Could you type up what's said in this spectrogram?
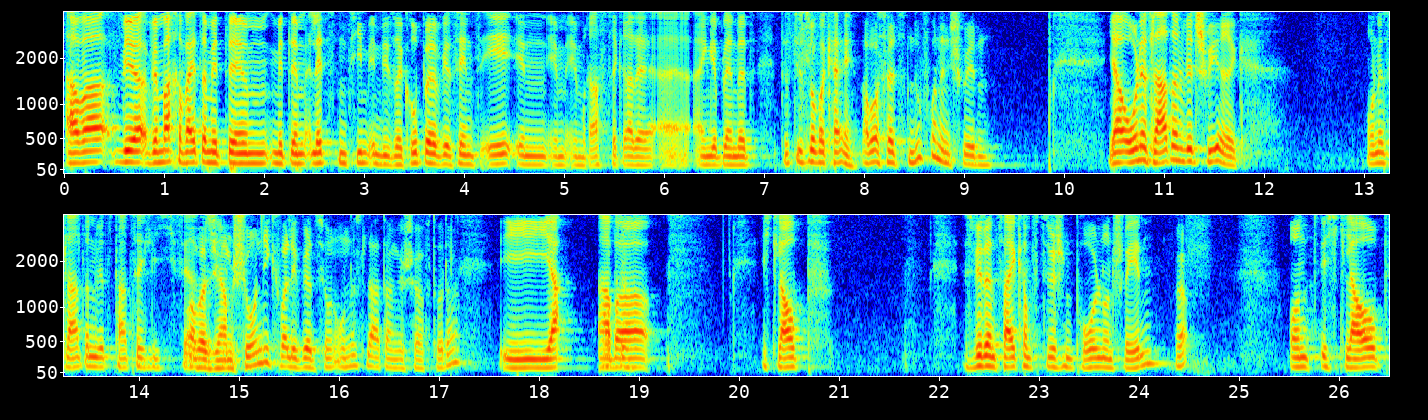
Aber wir, wir machen weiter mit dem, mit dem letzten Team in dieser Gruppe. Wir sehen es eh in, im, im Raster gerade äh, eingeblendet. Das ist die Slowakei. Aber was hältst du von den Schweden? Ja, ohne Slatan wird es schwierig. Ohne Slatan wird es tatsächlich sehr, Aber sehr sie haben schon die Qualifikation ohne Slatan geschafft, oder? Ja, aber ich glaube, es wird ein Zweikampf zwischen Polen und Schweden. Ja. Und ich glaube,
